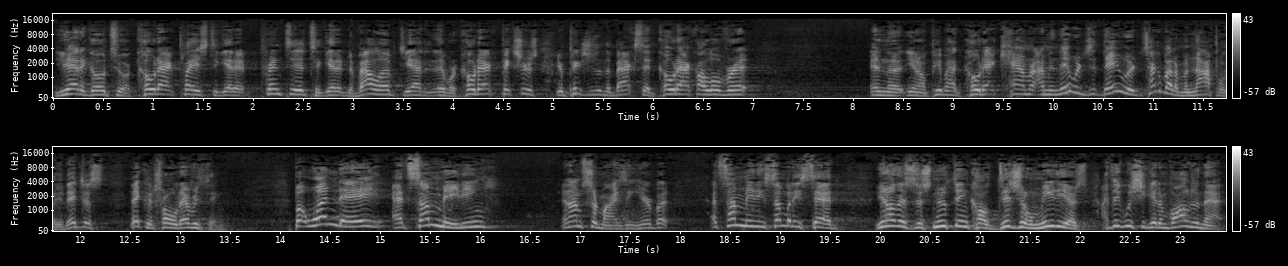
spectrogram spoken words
You had to go to a Kodak place to get it printed, to get it developed. You had to, there were Kodak pictures. Your pictures in the back said Kodak all over it. And the you know people had Kodak camera. I mean they were they were talk about a monopoly. They just they controlled everything. But one day at some meeting, and I'm surmising here, but at some meeting somebody said, you know, there's this new thing called digital media. I think we should get involved in that.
